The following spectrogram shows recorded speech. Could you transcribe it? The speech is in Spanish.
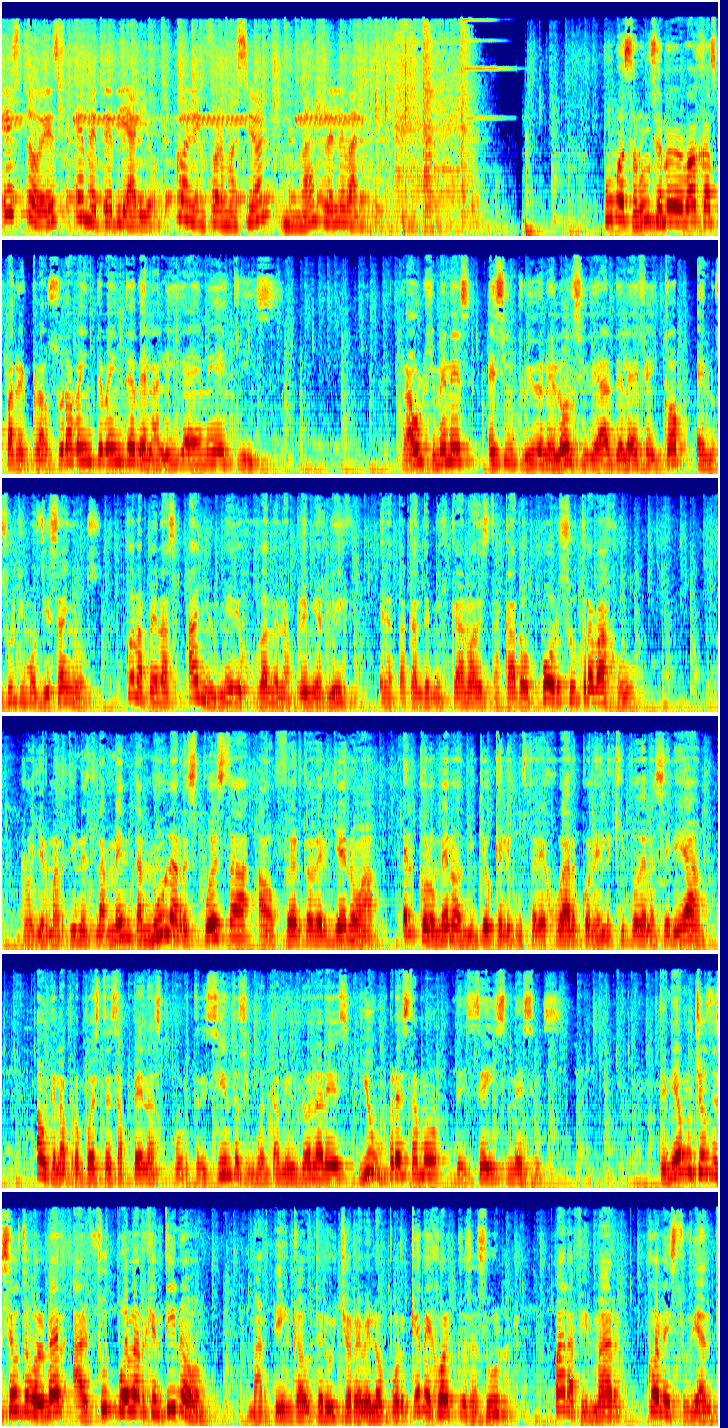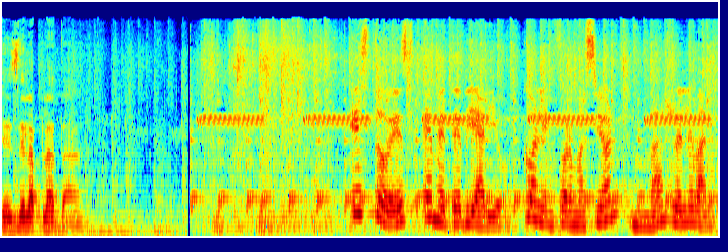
Esto es MT Diario, con la información más relevante. Pumas anuncia nueve bajas para el clausura 2020 de la Liga MX. Raúl Jiménez es incluido en el 11 ideal de la FA Cup en los últimos 10 años. Con apenas año y medio jugando en la Premier League, el atacante mexicano ha destacado por su trabajo. Roger Martínez lamenta nula respuesta a oferta del Genoa. El colombiano admitió que le gustaría jugar con el equipo de la Serie A, aunque la propuesta es apenas por 350 mil dólares y un préstamo de 6 meses. Tenía muchos deseos de volver al fútbol argentino. Martín Cauterucho reveló por qué dejó el Cruz Azul para firmar con Estudiantes de La Plata. Esto es MT Diario, con la información más relevante.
